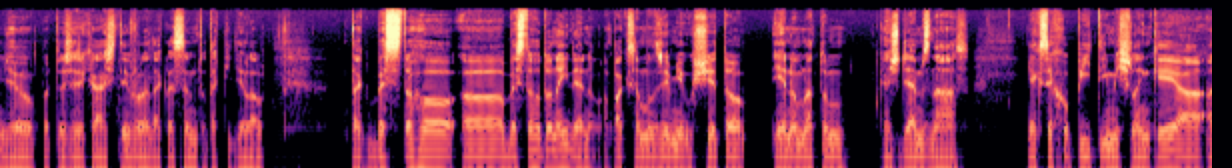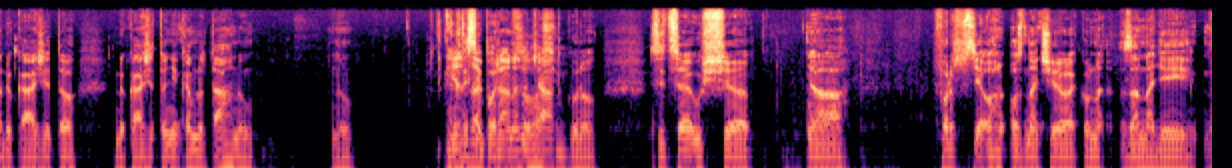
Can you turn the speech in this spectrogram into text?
že jo, protože říkáš, ty vole, takhle jsem to taky dělal tak bez toho, uh, bez toho to nejde. No. A pak samozřejmě už je to jenom na tom každém z nás, jak se chopí ty myšlenky a, a dokáže, to, dokáže to někam dotáhnout. No. Je ty to jsi tak, pořád na začátku, no. Sice už uh, Forbes tě o, označil jako na, za naději uh,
